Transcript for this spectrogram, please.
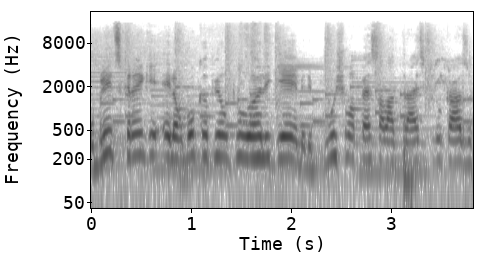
o Blitzcrank, ele é um bom campeão pro early game, ele puxa uma peça lá atrás, que no caso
